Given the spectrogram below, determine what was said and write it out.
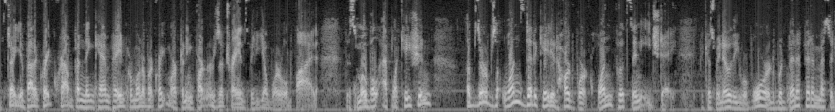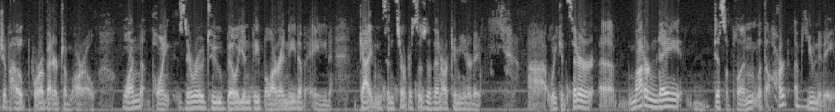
Let's tell you about a great crowdfunding campaign from one of our great marketing partners at Transmedia Worldwide. This mobile application observes one's dedicated hard work one puts in each day because we know the reward would benefit a message of hope for a better tomorrow. 1.02 billion people are in need of aid, guidance, and services within our community. Uh, we consider uh, modern day discipline with a heart of unity.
